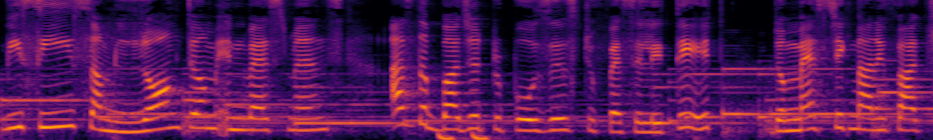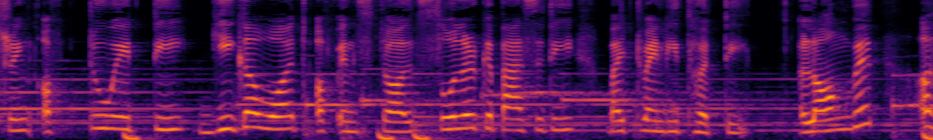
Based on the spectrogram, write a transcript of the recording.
We see some long term investments as the budget proposes to facilitate domestic manufacturing of 280 gigawatt of installed solar capacity by 2030 along with a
